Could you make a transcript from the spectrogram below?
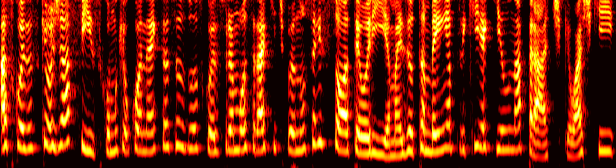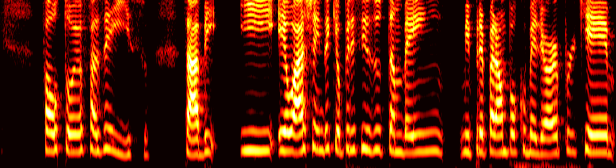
as coisas que eu já fiz, como que eu conecto essas duas coisas para mostrar que, tipo, eu não sei só a teoria, mas eu também apliquei aquilo na prática. Eu acho que faltou eu fazer isso, sabe? E eu acho ainda que eu preciso também me preparar um pouco melhor, porque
